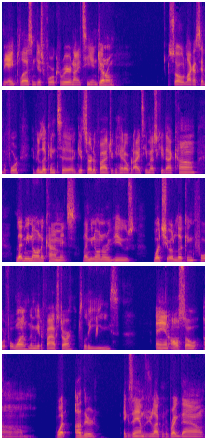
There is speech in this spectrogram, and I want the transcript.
the A plus and just for a career in IT in general. So, like I said before, if you're looking to get certified, you can head over to itmasterkey.com. Let me know in the comments. Let me know in the reviews what you're looking for. For one, let me get a five star, please. And also, um, what other exams would you like me to break down,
